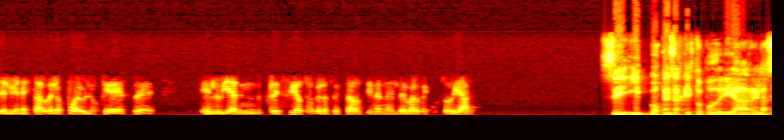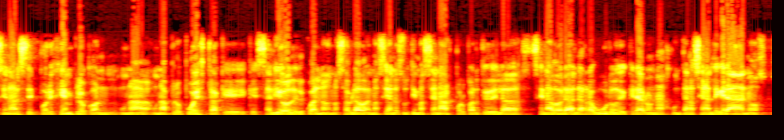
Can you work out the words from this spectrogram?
del bienestar de los pueblos, que es eh, el bien precioso que los estados tienen el deber de custodiar. Sí, y vos pensás que esto podría relacionarse, por ejemplo, con una, una propuesta que, que, salió, del cual no, no, se ha hablado demasiado en las últimas semanas por parte de la senadora Larraburo de crear una Junta Nacional de Granos,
